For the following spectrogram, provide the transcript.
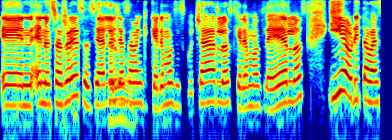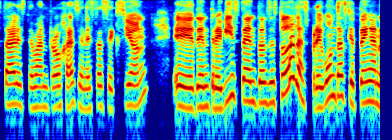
en, en nuestras redes sociales. Ya saben que queremos escucharlos, queremos leerlos. Y ahorita va a estar Esteban Rojas en esta sección eh, de entrevista. Entonces, todas las preguntas que tengan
